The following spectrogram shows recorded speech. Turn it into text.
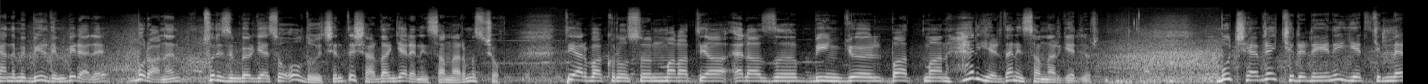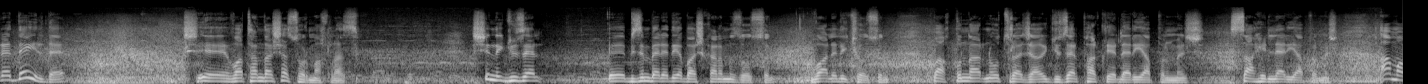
Kendimi bildim bileli buranın turizm bölgesi olduğu için dışarıdan gelen insanlarımız çok. Diyarbakır olsun, Malatya, Elazığ, Bingöl, Batman her yerden insanlar geliyor. Bu çevre kirliliğini yetkililere değil de e, vatandaşa sormak lazım. Şimdi güzel e, bizim belediye başkanımız olsun, valilik olsun. Bak bunların oturacağı güzel park yerleri yapılmış, sahiller yapılmış. Ama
